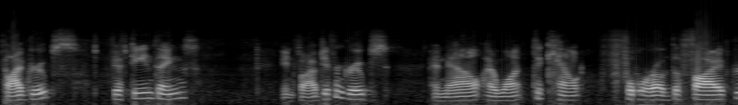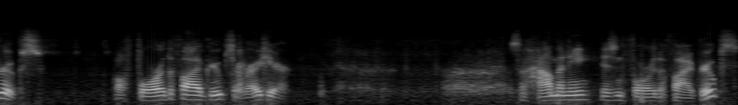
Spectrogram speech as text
five groups, 15 things in five different groups, and now I want to count four of the five groups. Well, four of the five groups are right here. So how many is in four of the five groups?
